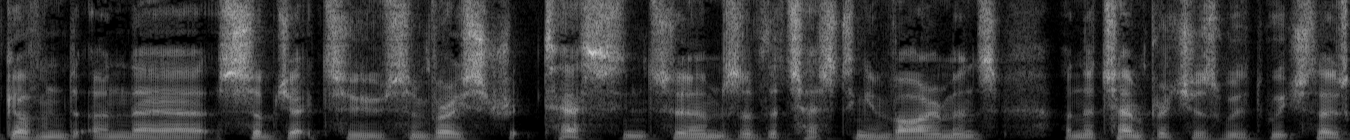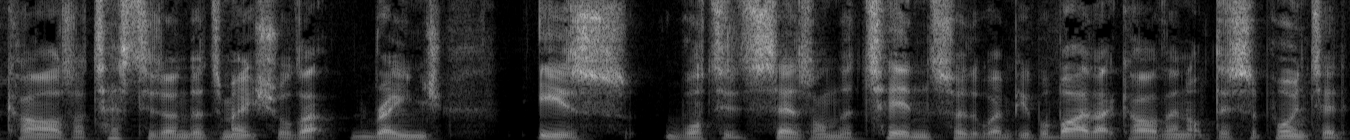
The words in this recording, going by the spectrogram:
governed and they're subject to some very strict tests in terms of the testing environments and the temperatures with which those cars are tested under to make sure that range is what it says on the tin so that when people buy that car, they're not disappointed.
